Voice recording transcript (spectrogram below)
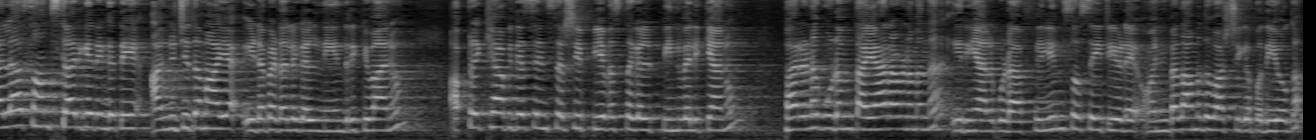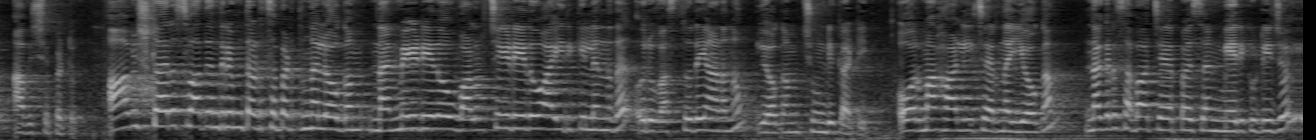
കലാ സാംസ്കാരിക രംഗത്തെ അനുചിതമായ ഇടപെടലുകൾ നിയന്ത്രിക്കുവാനും അപ്രഖ്യാപിത സെൻസർഷിപ്പ് വ്യവസ്ഥകൾ പിൻവലിക്കാനും ഭരണകൂടം തയ്യാറാവണമെന്ന് ഇരിഞ്ഞാലക്കുട ഫിലിം സൊസൈറ്റിയുടെ ഒൻപതാമത് വാർഷിക പൊതുയോഗം ആവശ്യപ്പെട്ടു. ആവിഷ്കാര സ്വാതന്ത്ര്യം തടസ്സപ്പെടുത്തുന്ന ലോകം നന്മയുടേതോ വളർച്ചയുടേതോ ആയിരിക്കില്ലെന്നത് ഒരു വസ്തുതയാണെന്നും യോഗം ചൂണ്ടിക്കാട്ടി. ഓർമ്മ ഹാളിൽ ചേർന്ന യോഗം നഗരസഭാ ചെയർപേഴ്സൺ മേരിക്കുട്ടി ജോയ്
